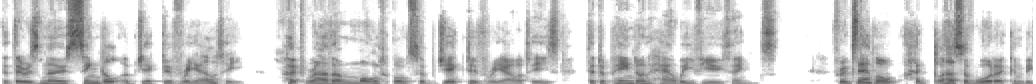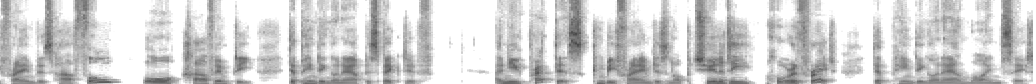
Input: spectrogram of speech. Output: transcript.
that there is no single objective reality, but rather multiple subjective realities that depend on how we view things. For example, a glass of water can be framed as half full or half empty, depending on our perspective. A new practice can be framed as an opportunity or a threat, depending on our mindset.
